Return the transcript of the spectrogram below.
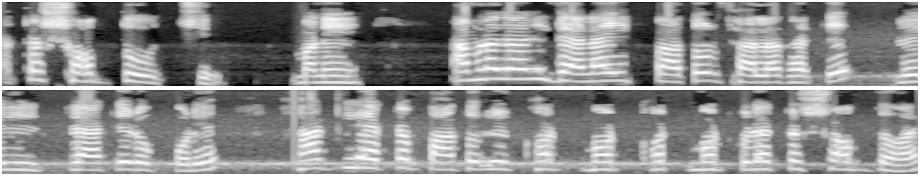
একটা শব্দ হচ্ছে। মানে আমরা জানি গ্যানাইট পাথর ফেলা থাকে, রেল ট্র্যাকের ওপরে। হাঁটলে একটা পাথরের খটমট খটমট করে একটা শব্দ হয়।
